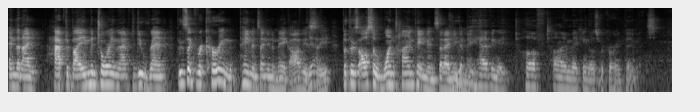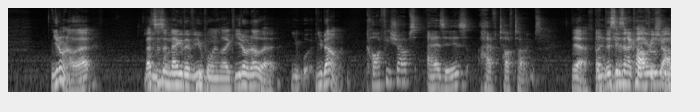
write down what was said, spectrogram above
and then I have to buy inventory and then I have to do rent. There's like recurring payments I need to make, obviously, but there's also one-time payments that I need You'd to be make. having a tough time making those recurring payments. You don't know that. That's You just a would. negative You viewpoint. Like you don't know that. You would. You don't. Coffee shops, as is, have tough times. Yeah, but And this isn't a coffee shop.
